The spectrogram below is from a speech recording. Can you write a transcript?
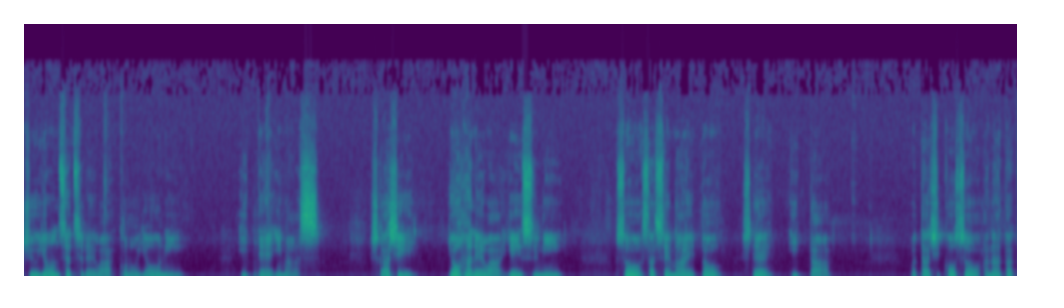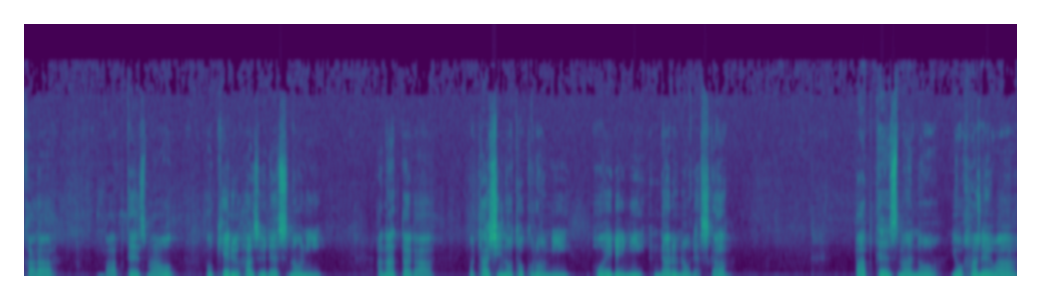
14節ではこのように言っています。しかし、ヨハネはイエスにそうさせまいとして言った。私こそあなたからバプテスマを受けるはずですのに、あなたが私のところにおいでになるのですか？バプテスマのヨハネは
